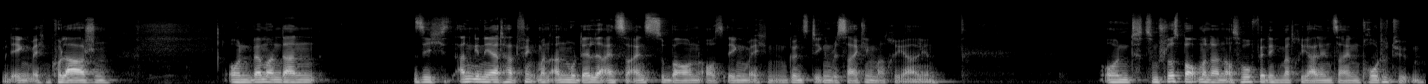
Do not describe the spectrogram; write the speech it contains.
mit irgendwelchen Collagen. Und wenn man dann sich angenähert hat, fängt man an, Modelle eins zu eins zu bauen aus irgendwelchen günstigen Recyclingmaterialien. Und zum Schluss baut man dann aus hochwertigen Materialien seinen Prototypen.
